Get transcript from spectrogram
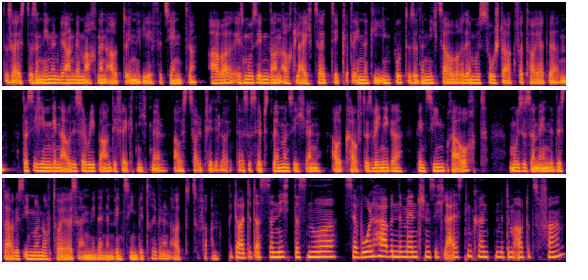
Das heißt, also nehmen wir an, wir machen ein Auto energieeffizienter, aber es muss eben dann auch gleichzeitig der Energieinput, also der nicht saubere, der muss so stark verteuert werden, dass sich eben genau dieser Rebound-Effekt nicht mehr auszahlt für die Leute. Also selbst wenn man sich ein Auto kauft, das weniger Benzin braucht, muss es am Ende des Tages immer noch teuer sein, mit einem benzinbetriebenen Auto zu fahren. Bedeutet das dann nicht, dass nur sehr wohlhabende Menschen sich leisten könnten, mit dem Auto zu fahren?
